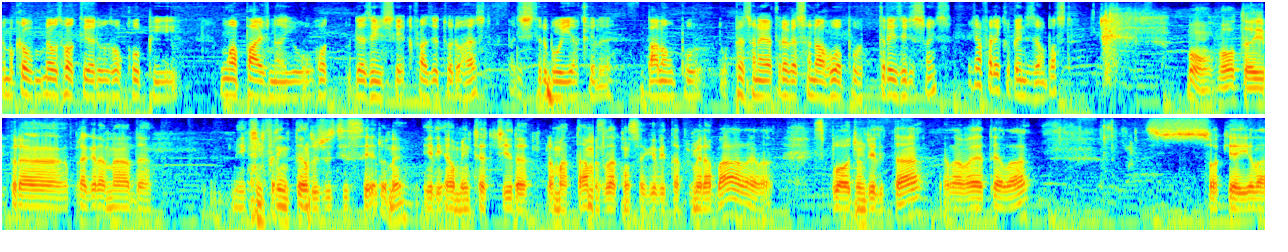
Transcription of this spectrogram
mesmo que eu- meus roteiros ocupem uma página e o, o desenho tenha que fazer todo o resto, para distribuir aquele balão por, do personagem atravessando a rua por três edições. Eu já falei que o Bendis é um bosta. Bom, volta aí pra, pra Granada, meio que enfrentando o Justiceiro, né? Ele realmente atira pra matar, mas ela consegue evitar a primeira bala, ela explode onde ele tá, ela vai até lá. Só que aí ela,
